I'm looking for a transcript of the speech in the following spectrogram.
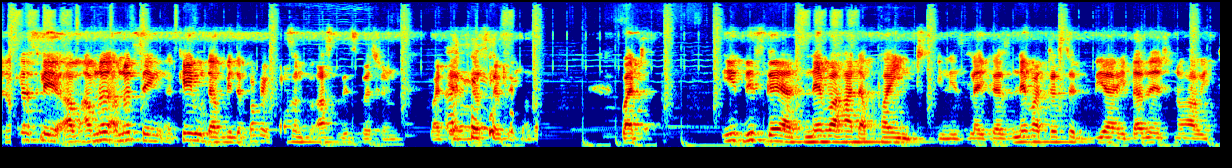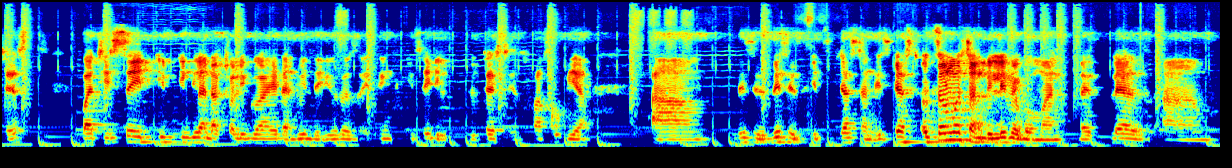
And honestly, I'm, I'm not. I'm not saying Kay would have been the perfect person to ask this question, but. But he, this guy has never had a pint in his life. He has never tasted beer. He doesn't know how it tastes. But he said if England actually go ahead and win the Euros, I think he said he'll, he'll test his first beer. Um, this is this is it's just and it's just it's almost unbelievable, man. That players um,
